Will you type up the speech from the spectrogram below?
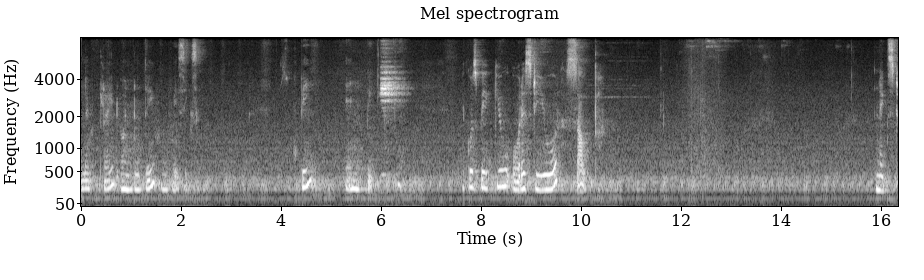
Left right 1 2 3 4 5 6 p p because pq or stu or south. Next.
